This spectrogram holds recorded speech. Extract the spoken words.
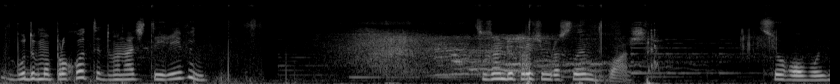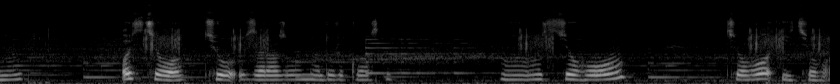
Будемо проходити 12 рівень. Це зомбі протягом рослин 2. Цього виймемо. Ось цього. Цю заразу вона дуже класна. Ось цього, цього і цього.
